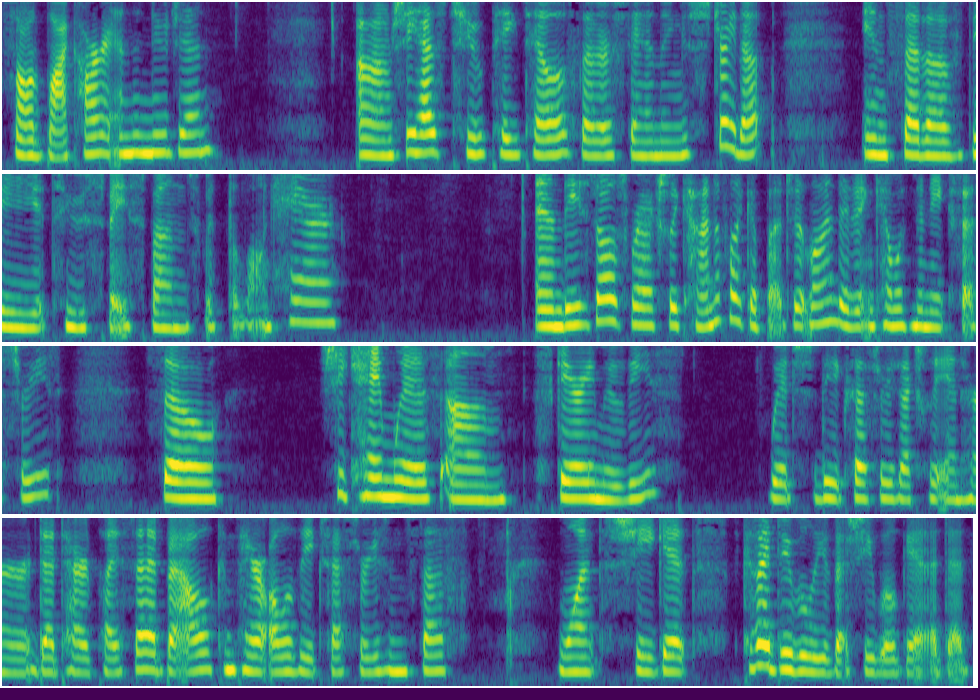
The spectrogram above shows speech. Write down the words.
solid black heart in the new gen. Um, she has two pigtails that are standing straight up instead of the two space buns with the long hair. And these dolls were actually kind of like a budget line. They didn't come with many accessories. So she came with um, scary movies, which the accessories actually in her Dead Tired playset, but I'll compare all of the accessories and stuff once she gets, because I do believe that she will get a Dead,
